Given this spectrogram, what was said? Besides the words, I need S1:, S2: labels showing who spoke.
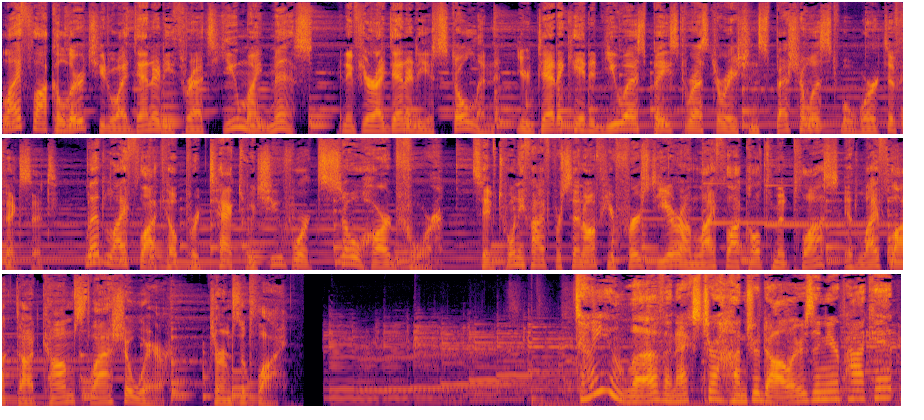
S1: LifeLock alerts you to identity threats you might miss, and if your identity is stolen, your dedicated U.S.-based restoration specialist will work to fix it. Let LifeLock help protect what you've worked so hard for. Save 25% off your first year on LifeLock Ultimate Plus at lifeLock.com/slash-aware. Terms apply.
S2: Don't you love an extra hundred dollars in your pocket?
